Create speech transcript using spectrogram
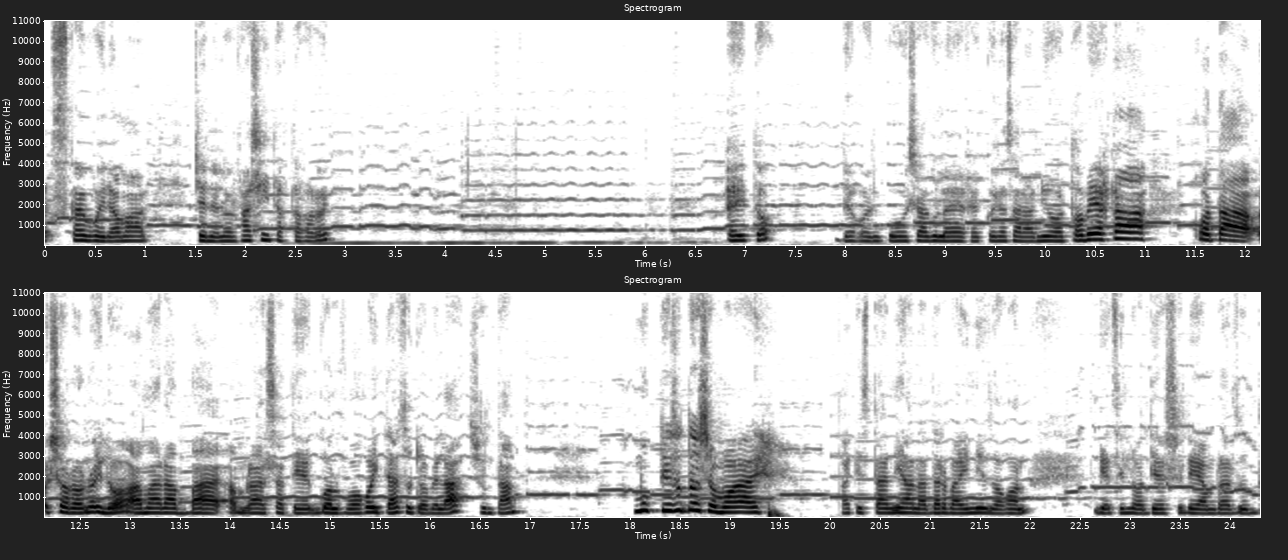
সাবস্ক্রাইব করে আমার চ্যানেলের পাশেই থাকতে পারেন এই তো, দেখুন কোষাগুলা এক এক করে সারানিও তবে একটা কথা স্মরণ হইল আমার আব্বা আমরা সাথে গল্প কইতা ছোটবেলা, শুনতাম। মুক্তিযুদ্ধের সময় পাকিস্তানি হানাদার বাহিনী যখন গেছিল, দেশে আমরা যুদ্ধ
